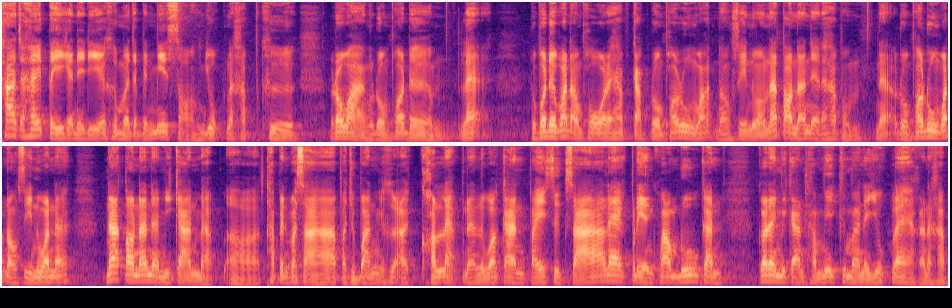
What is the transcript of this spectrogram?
ถ้าจะให้ตีกันดีๆก็คือมันจะเป็นมีดสองยุคนะครับ คือระหว่างหลวงพ่อเดิมและ หลวงพ่อเดิมวัดหนองโพนะครับกับหลวงพ่อรุ่งวัดหนองสีนวลณตอนนั้นเนี่ยนะครับผมเนี่ยหลวงพ่อรุ่งวัดหนองสีนวลนะณตอนนั้นเนี่ยมีการแบบเอ่อถ้าเป็นภาษาปัจจุบันก็คือคอนแลบนะหรือว่าการไปศึกษาแลกเปลี่ยนความรู้กัน ก็ได้มีการทำมีดขึ้นมาในยุคแรกนะครับ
